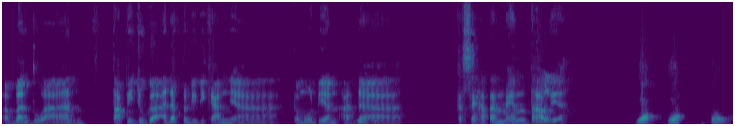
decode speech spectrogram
uh, bantuan, tapi juga ada pendidikannya. Kemudian ada kesehatan mental ya. Ya, ya, betul.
